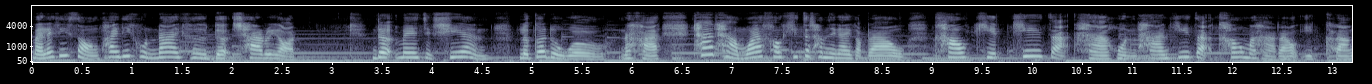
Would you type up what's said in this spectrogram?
หมายเลขที่ 2 ไพ่ที่คุณได้คือ The Chariot The Magician แล้วก็ The World นะคะ ถ้าถามว่าเขาคิดจะทำยังไงกับเรา เขาคิดที่จะหาหนทางที่จะเข้ามาหาเราอีกครั้ง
